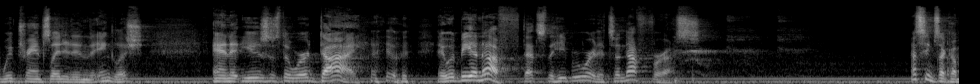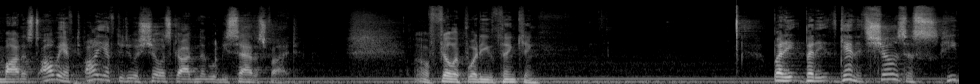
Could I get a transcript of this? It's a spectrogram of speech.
we've translated it into English, and it uses the word die. it would be enough. That's the Hebrew word. It's enough for us. That seems like a modest. All we have, to, all you have to do is show us God, and then we'll be satisfied. Oh, Philip, what are you thinking? But, he, but again, it shows us he,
